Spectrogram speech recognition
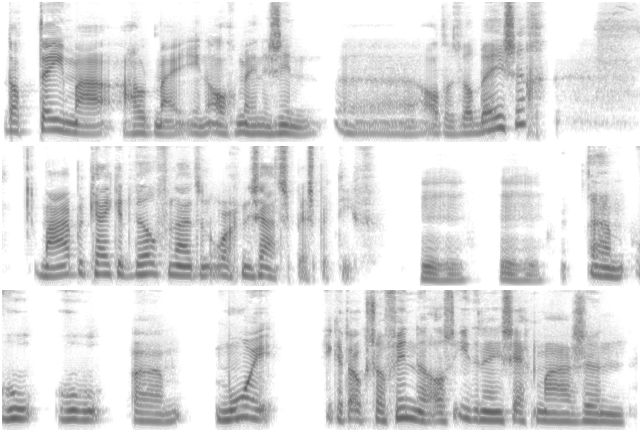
dat thema houdt mij in algemene zin uh, altijd wel bezig. Maar bekijk het wel vanuit een organisatieperspectief. Mm -hmm. Mm -hmm. Um, hoe hoe um, mooi ik het ook zou vinden als iedereen zeg maar zijn,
